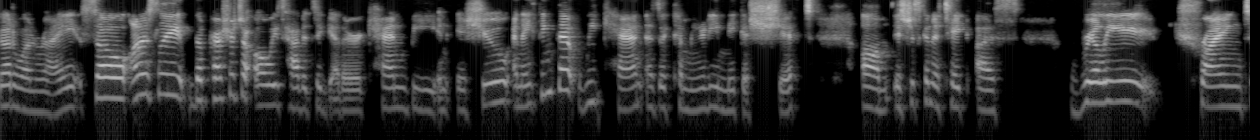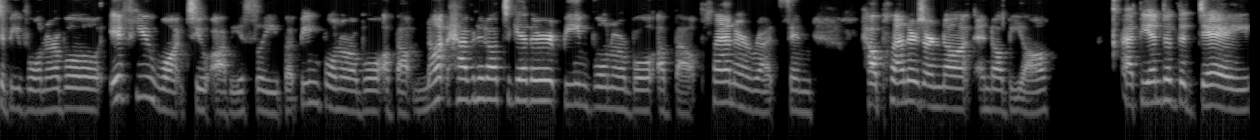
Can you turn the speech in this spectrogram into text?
Good one, right? So, honestly, the pressure to always have it together can be an issue. And I think that we can, as a community, make a shift. Um, it's just going to take us really trying to be vulnerable if you want to, obviously, but being vulnerable about not having it all together, being vulnerable about planner ruts and how planners are not end all be all. At the end of the day,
